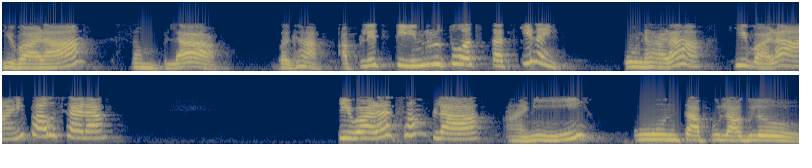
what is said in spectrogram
हिवाळा संपला. बघा आपले तीन ऋतू असतात की नाही? उन्हाळा हिवाळा आणि पावसाळा. हिवाळा संपला आणि ऊन तापू लागलं.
